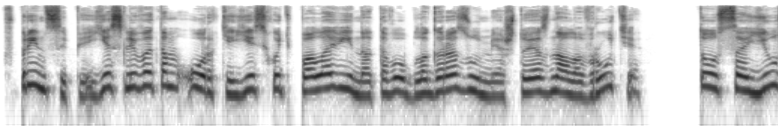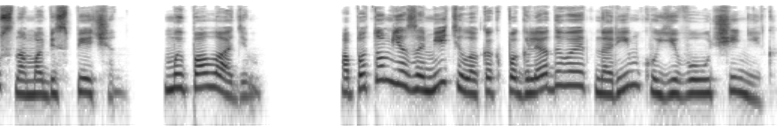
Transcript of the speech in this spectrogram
В принципе, если в этом орке есть хоть половина того благоразумия, что я знала в Руте, то союз нам обеспечен. Мы поладим. А потом я заметила, как поглядывает на Римку его ученик.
